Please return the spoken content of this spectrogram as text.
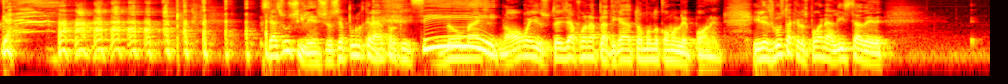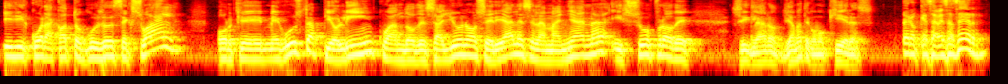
Se hace un silencio sepulcral porque Sí. no manches, no, güey, ustedes ya fueron a platicar a todo el mundo cómo le ponen. Y les gusta que los pongan a la lista de y cuaracoto sexual, porque me gusta piolín cuando desayuno cereales en la mañana y sufro de. Sí, claro, llámate como quieras. Pero ¿qué sabes hacer?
